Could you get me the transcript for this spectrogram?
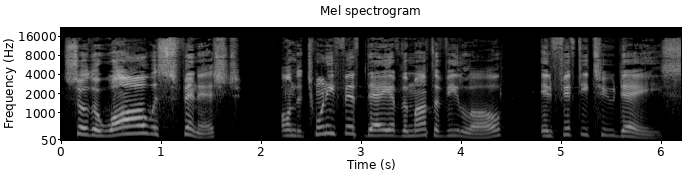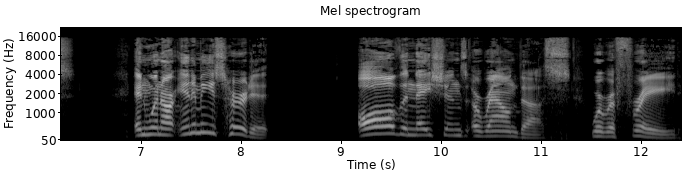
So the wall was finished on the 25th day of the month of Elul in 52 days. And when our enemies heard it, all the nations around us were afraid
